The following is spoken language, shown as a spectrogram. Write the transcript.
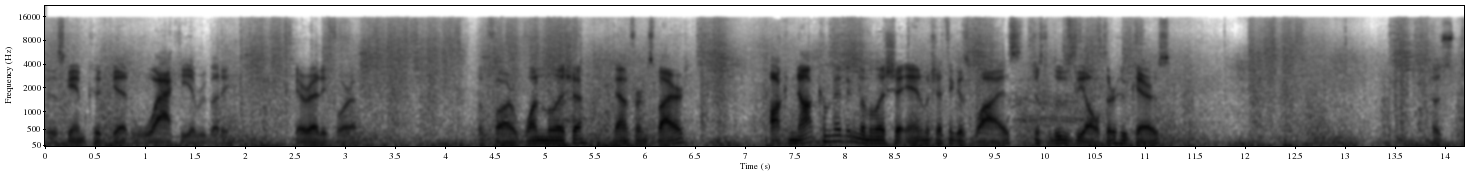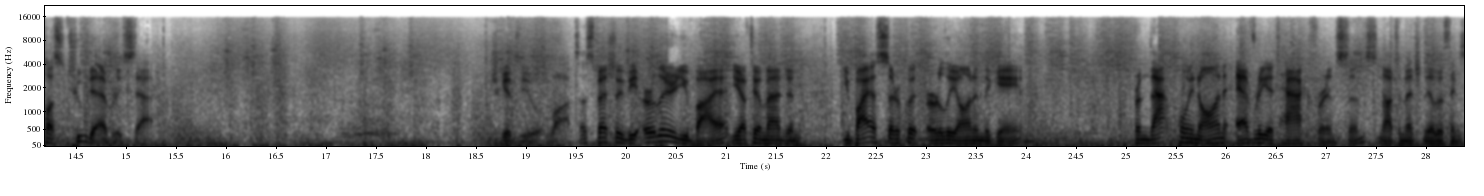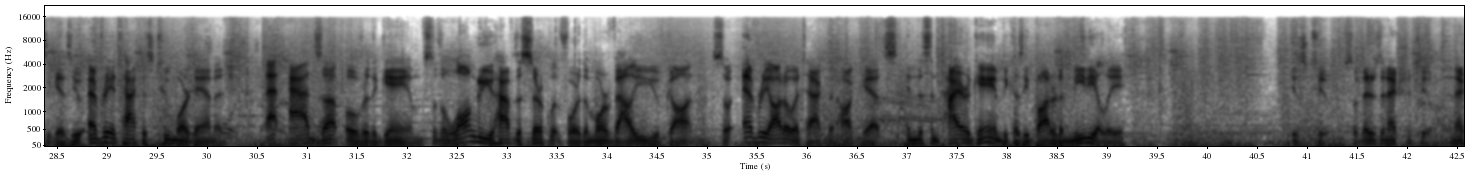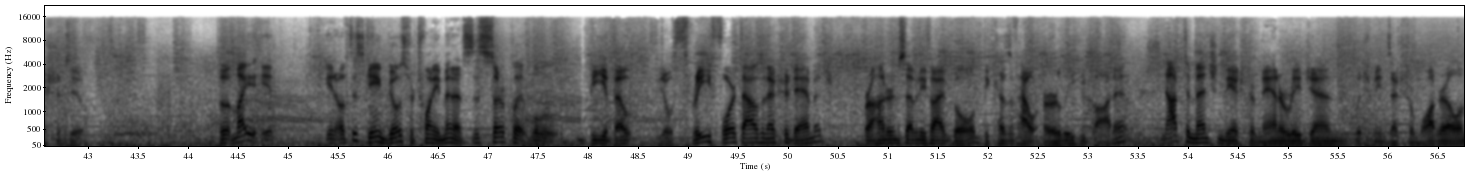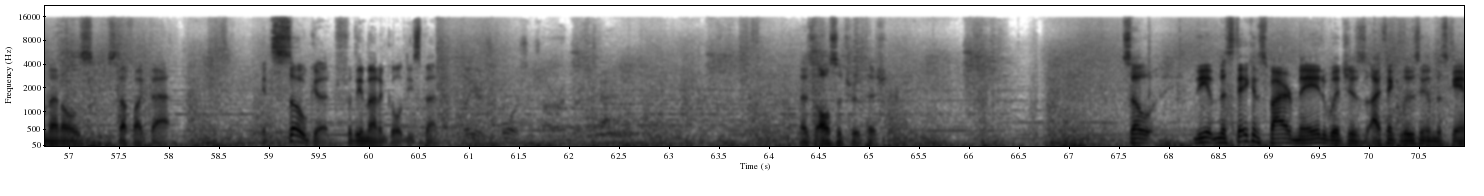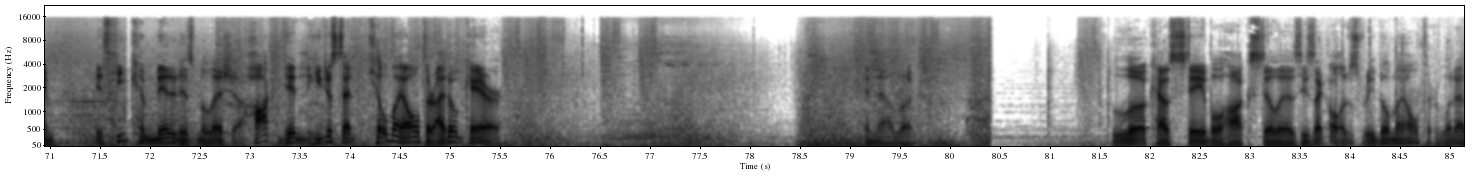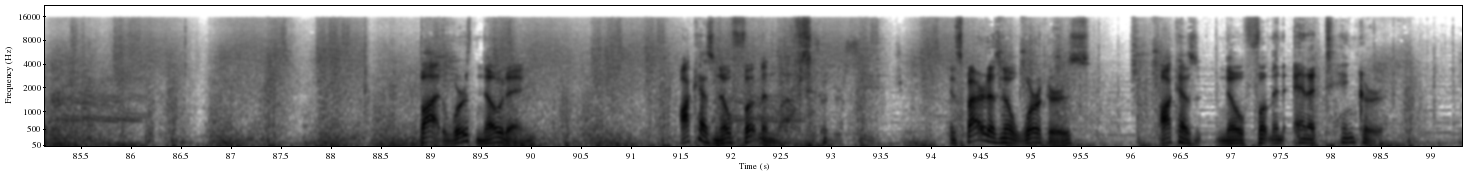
This game could get wacky, everybody. Get ready for it. So far, one militia down for Inspired. Hawk not committing the militia in, which I think is wise. Just lose the altar, who cares? So it's plus two to every stat. Which gives you lots. Especially the earlier you buy it, you have to imagine, you buy a circlet early on in the game, from that point on, every attack, for instance, not to mention the other things it gives you, every attack is two more damage. That adds up over the game. So the longer you have the circlet for, the more value you've gotten. So every auto attack that Hawk gets in this entire game, because he bought it immediately, is two. So there's an extra two, an extra two. So it might, it, you know, if this game goes for 20 minutes, this circlet will be about, you know, three, 4,000 extra damage for 175 gold because of how early he bought it. Not to mention the extra mana regen, which means extra water elementals, stuff like that. It's so good for the amount of gold you spend. That's also true, Pisher. So, the mistake Inspired made, which is, I think, losing in this game, is he committed his militia. Hawk didn't. He just said, kill my altar, I don't care. And now look. Look how stable Hawk still is. He's like, oh, I'll just rebuild my altar, whatever. But, worth noting, Hawk has no footmen left. Inspired has no workers. Hawk has no footmen and a tinker.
